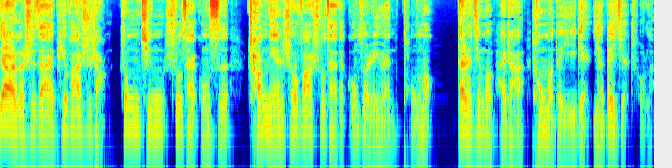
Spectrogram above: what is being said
第二个是在批发市场中青蔬菜公司常年收发蔬菜的工作人员童某，但是经过排查，童某的疑点也被解除了。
